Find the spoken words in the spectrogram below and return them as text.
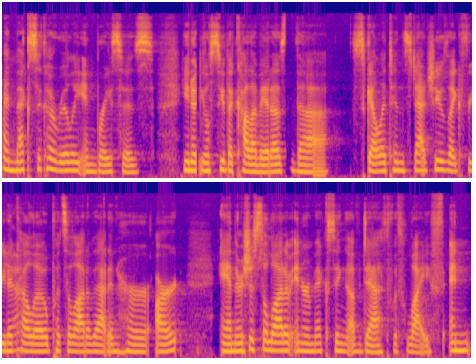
and Mexico really embraces, you know, you'll see the calaveras, the skeleton statues, like Frida Yeah. Kahlo puts a lot of that in her art. And there's just a lot of intermixing of death with life. And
